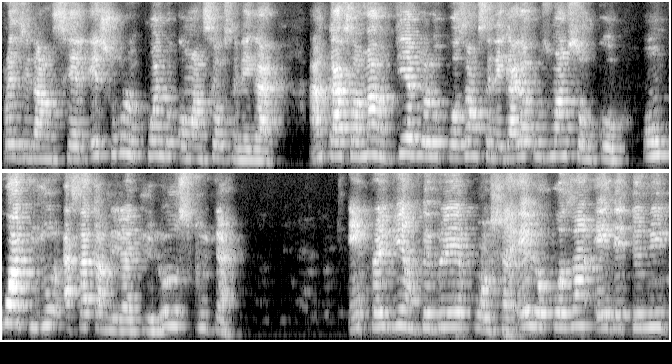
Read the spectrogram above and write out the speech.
présidentielle est sur le point de commencer au Sénégal. En cassement, fier de l'opposant sénégalais Ousmane Sonko, on croit toujours à sa candidature. Le scrutin est prévu en février prochain et l'opposant est détenu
